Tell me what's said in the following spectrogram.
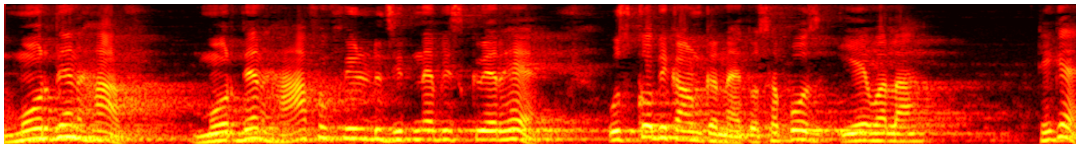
more than half more than half filled जितने भी स्क्वेयर है, उसको भी काउंट करना है। तो सपोज़ ये वाला, ठीक है?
